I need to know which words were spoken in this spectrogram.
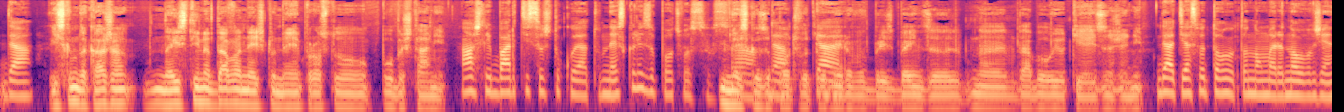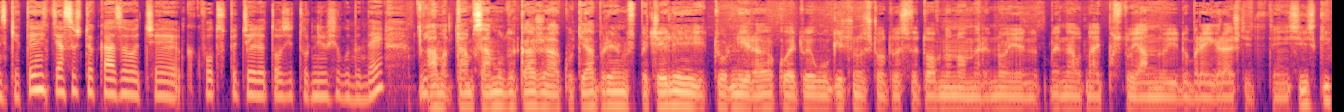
Да. Искам да кажа, наистина дава нещо, не е просто по обещание. Ашли Барти също, която днеска ли започва с... Днеска започва да, турнира е... в Брисбейн за, на WTA за жени. Да, тя е световната номер едно в женския тенис. Тя също е казала, че каквото спечеля този турнир ще го даде. И... Ама там само да кажа, ако тя примерно спечели турнира, което което е логично, защото е световна номер едно и е една от най-постоянно и добре играещите тенисистки.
